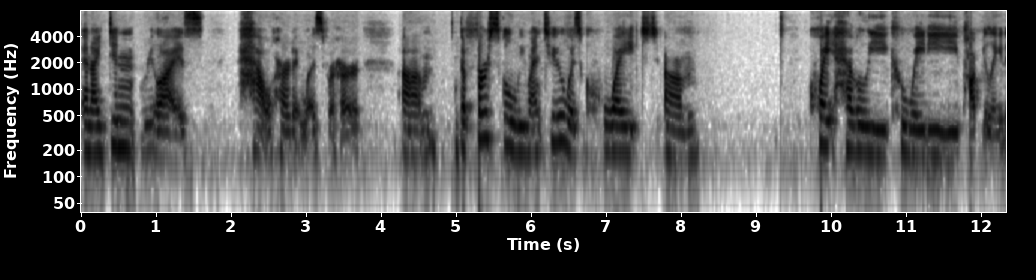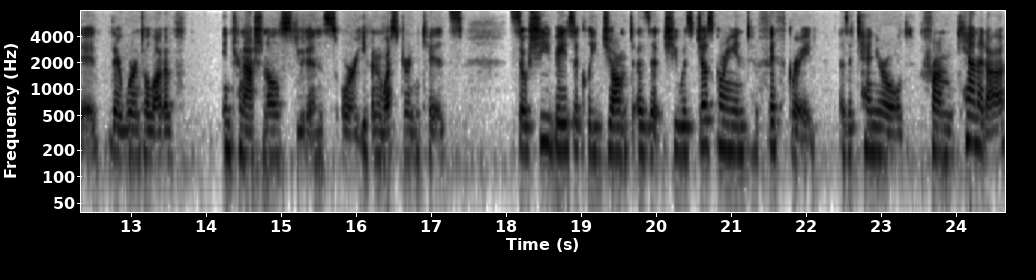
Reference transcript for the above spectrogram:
And I didn't realize how hard it was for her. Um, the first school we went to was quite um, quite heavily Kuwaiti populated. There weren't a lot of international students or even Western kids. So she basically jumped as it she was just going into fifth grade as a 10 year old from Canada.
